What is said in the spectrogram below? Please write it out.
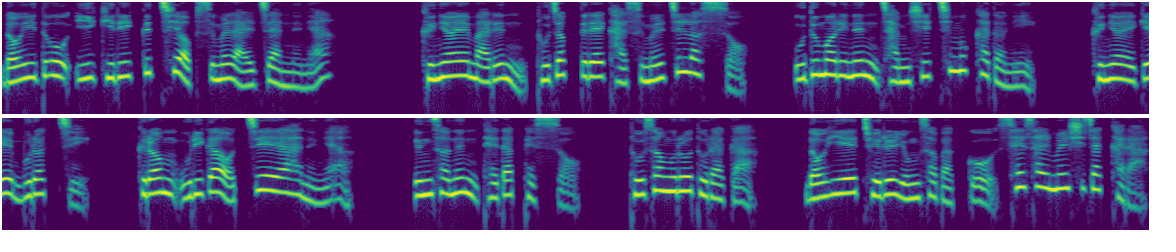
너희도 이 길이 끝이 없음을 알지 않느냐? 그녀의 말은 도적들의 가슴을 찔렀소. 우두머리는 잠시 침묵하더니 그녀에게 물었지. 그럼 우리가 어찌해야 하느냐? 은서는 대답했소. 도성으로 돌아가 너희의 죄를 용서받고 새 삶을 시작하라.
